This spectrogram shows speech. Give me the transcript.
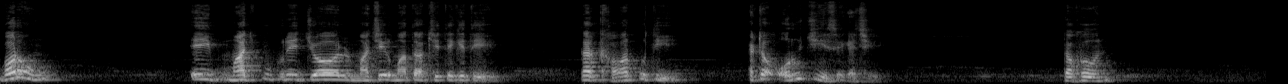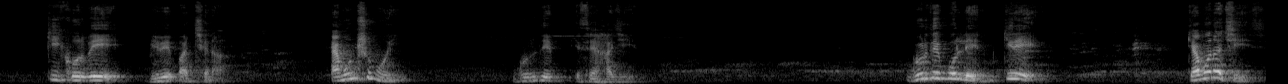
বরং এই মাছ পুকুরের জল, মাছের মাথা খেতে খেতে তার খাওয়ার প্রতি একটা অরুচি এসে গেছে। তখন কি করবে ভেবে পাচ্ছে না। এমন সময় গুরুদেব এসে হাজির। গুরুদেব বললেন কিরে কেমন আছিস?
